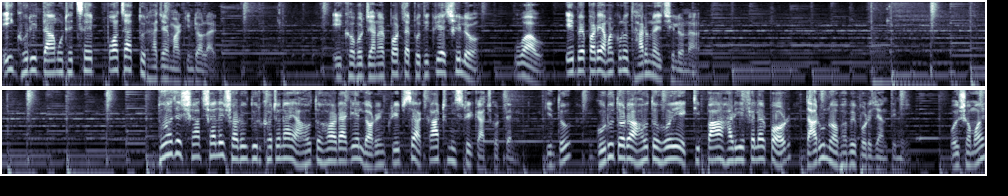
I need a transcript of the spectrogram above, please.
এই ঘড়ির দাম উঠেছে পঁচাত্তর হাজার মার্কিন ডলার। এই খবর জানার পর তার প্রতিক্রিয়া ছিল, ওয়াও, এ ব্যাপারে আমার কোনো ধারণাই ছিল না। দু হাজার সাত সালে সড়ক দুর্ঘটনায় আহত হওয়ার আগে লরেন ক্রিপসা কাঠ মিস্ত্রির কাজ করতেন। কিন্তু গুরুতর আহত হয়ে একটি পা হারিয়ে ফেলার পর দারুণ অভাবে পড়ে যান তিনি। ওই সময়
